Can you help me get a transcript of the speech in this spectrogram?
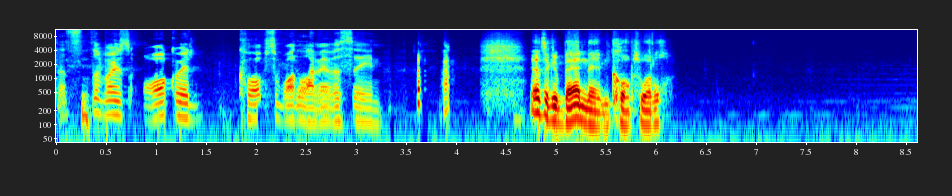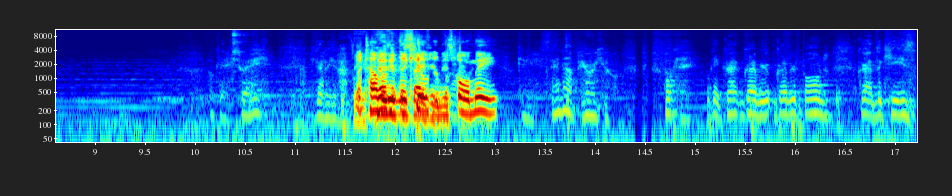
That's the most awkward corpse waddle I've ever seen. That's a good band name, Corpse Waddle. Okay, sweetie, you gotta get up. I can't believe they killed him before me. Stand up. Here we go. Okay, okay. Grab, grab your, grab your phone. Grab the keys.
